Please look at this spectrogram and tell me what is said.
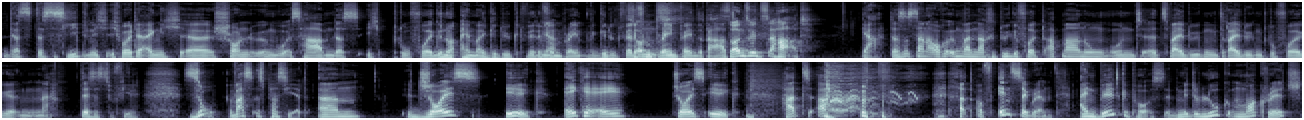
Das, das ist lieb. Ich, ich wollte eigentlich äh, schon irgendwo es haben, dass ich pro Folge nur einmal gedügt werde Ja. vom Brain, gedügt werde vom Sonst- Brain Brain Rat. Sonst wird's hart. Ja, das ist dann auch irgendwann nach Rüge folgt Abmahnung und äh, zwei Rügen, drei Rügen pro Folge. Na, das ist zu viel. So, was ist passiert? Ähm, Joyce Ilk, aka Joyce Ilk, hat auf, hat auf Instagram ein Bild gepostet mit Luke Mockridge.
